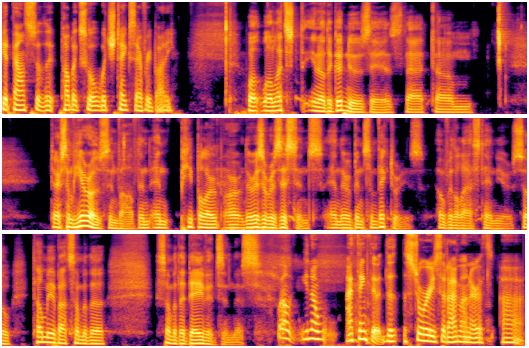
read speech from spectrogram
get bounced to the public school, which takes everybody. Well, well, let's you know the good news is that um, there are some heroes involved, and and people are are there is a resistance, and there have been some victories over the last ten years. So tell me about some of the some of the Davids in this. Well, you know, I think that the, the stories that I've unearthed, uh,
